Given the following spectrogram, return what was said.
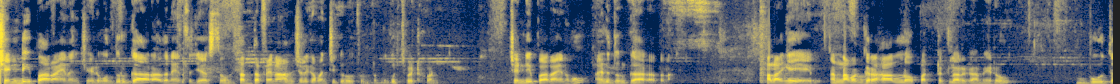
చండీ పారాయణం చేయడము దుర్గా ఆరాధన ఎంత చేస్తూ ఉంటే అంత ఫైనాన్షియల్గా మంచి గ్రోత్ ఉంటుంది. గుర్తుపెట్టుకోండి. చండీ పారాయణము అండ్ దుర్గా ఆరాధన. అలాగే నవగ్రహాల్లో పర్టికులర్గా మీరు బుధ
